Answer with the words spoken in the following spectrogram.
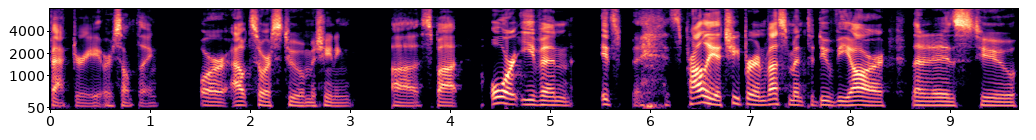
factory or something or outsourced to a machining uh, spot or even it's it's probably a cheaper investment to do VR than it is to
